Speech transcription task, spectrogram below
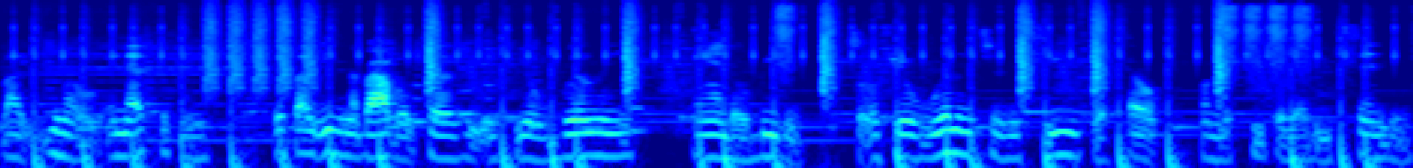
like you know, and that's the thing. It's like even the Bible tells you if you're willing and obedient. So if you're willing to receive the help from the people that He's sending,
